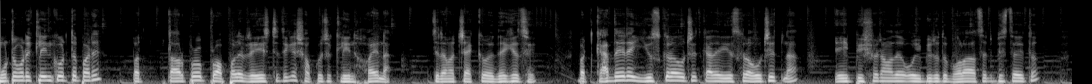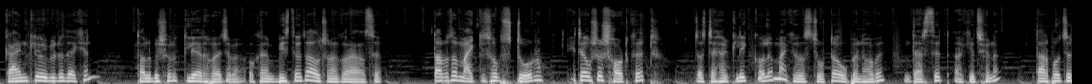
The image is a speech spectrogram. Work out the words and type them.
মোটামুটি ক্লিন করতে পারে বাট তারপরও প্রপারলি রেজিস্ট্রি থেকে সব কিছু ক্লিন হয় না, যেটা আমরা চেক করে দেখেছি। বাট কাদের এটা ইউজ করা উচিত, কাদের ইউজ করা উচিত না, এই বিষয়টা আমাদের ওই ভিডিওতে বলা আছে বিস্তারিত। কাইন্ডলি ওই ভিডিও দেখেন, তাহলে বিষয়টা ক্লিয়ার হয়ে যাবে। ওখানে বিস্তারিত আলোচনা করা আছে। তারপর তো মাইক্রোসফট স্টোর এটা অবশ্য শর্টকাট জাস্ট এখানে ক্লিক করলে মাইক্রোসফট স্টোরটা ওপেন হবে দ্যাটস ইট আর কিছু না। তারপর হচ্ছে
